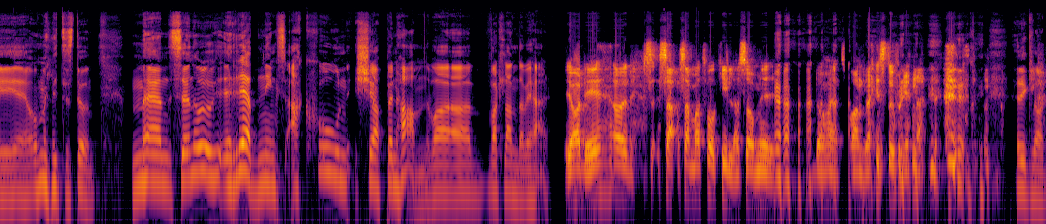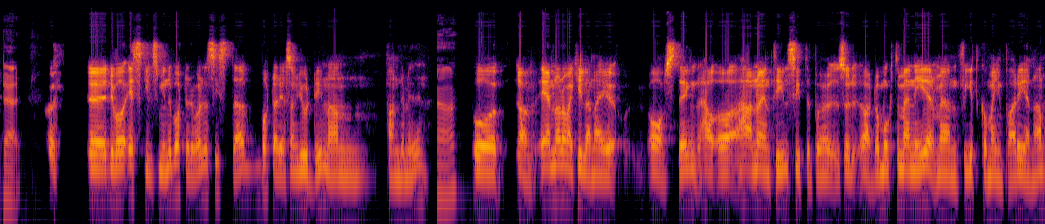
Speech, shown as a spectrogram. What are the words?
i, om en liten stund. Men sen räddningsaktion Köpenhamn. Var, vart landar vi här? Ja, det är ja, samma två killar som i de här två andra historierna. det är klart det är. Eh, det var Eskilsminne borta, det var den sista bortaresan vi gjorde innan pandemin. Uh-huh. Och ja, en av de här killarna är avstängd, han och en till sitter på, så ja, de åkte med ner men fick inte komma in på arenan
